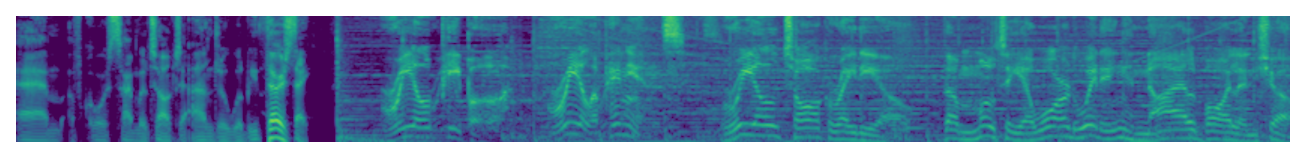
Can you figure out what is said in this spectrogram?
um, of course, time we'll talk to Andrew will be Thursday. Real people, real opinions. Real Talk Radio, the multi award winning Niall Boylan Show.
